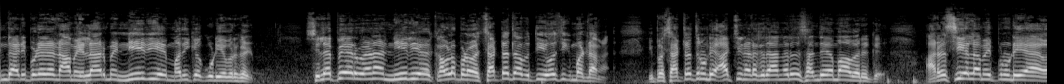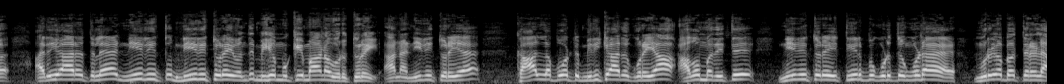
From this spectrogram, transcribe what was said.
இந்த அடிப்படையில் நாம் எல்லாருமே நீதியை மதிக்கக்கூடியவர்கள். சில பேர் வேணால் நீதியை கவலைப்பட சட்டத்தை பற்றி யோசிக்க மாட்டாங்க. இப்போ சட்டத்தினுடைய ஆட்சி நடக்குதாங்கிறது சந்தேகமாக இருக்கு. அரசியல் அமைப்பினுடைய அதிகாரத்தில் நீதி நீதித்துறை வந்து மிக முக்கியமான ஒரு துறை. ஆனால் நீதித்துறையை காலில் போட்டு மிதிக்காத குறையா அவமதித்து நீதித்துறை தீர்ப்பு கொடுத்தும் கூட முருகபக்தர்களை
